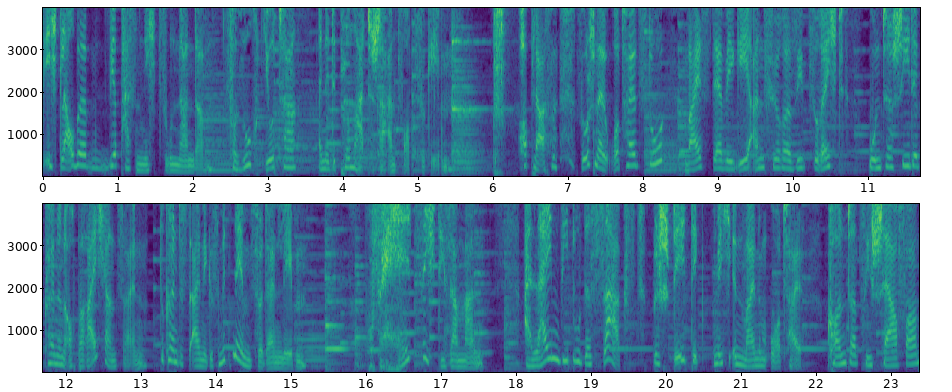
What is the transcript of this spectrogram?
Ich glaube, wir passen nicht zueinander. Versucht Jutta eine diplomatische Antwort zu geben. Pff, hoppla, so schnell urteilst du? Weiß der WG-Anführer sie zurecht? Unterschiede können auch bereichernd sein. Du könntest einiges mitnehmen für dein Leben. Wofür hält sich dieser Mann? Allein wie du das sagst, bestätigt mich in meinem Urteil, kontert sie schärfer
